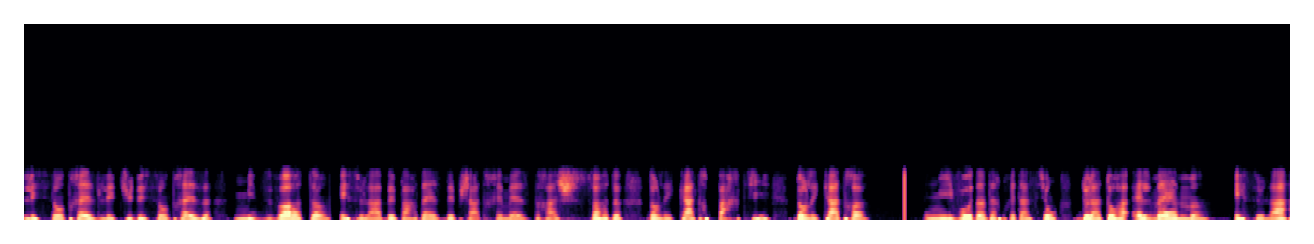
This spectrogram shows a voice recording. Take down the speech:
les 613, l'étude des 613 mitzvot, et cela Bepardes, Bepshat, Remez, Drash, Sod, dans les quatre parties, dans les quatre niveaux d'interprétation de la Torah elle-même. Et cela,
